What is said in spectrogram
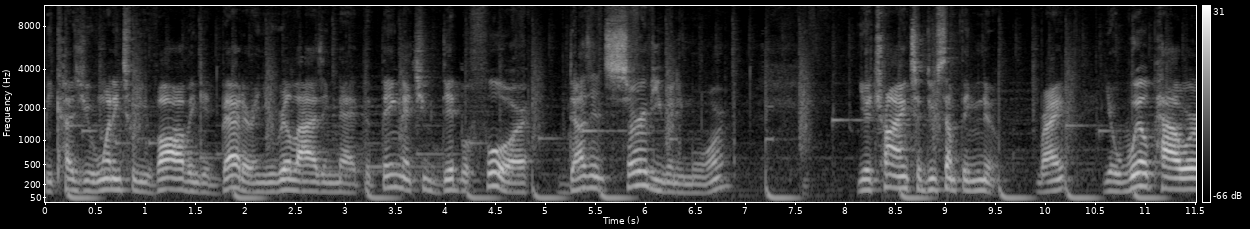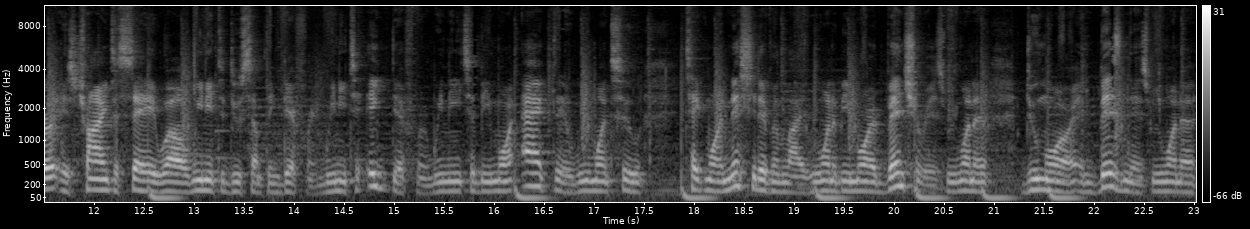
because you're wanting to evolve and get better and you're realizing that the thing that you did before doesn't serve you anymore. You're trying to do something new, right? Your willpower is trying to say, well, we need to do something different. We need to eat different. We need to be more active. We want to take more initiative in life. We want to be more adventurous. We want to do more in business. We want to,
